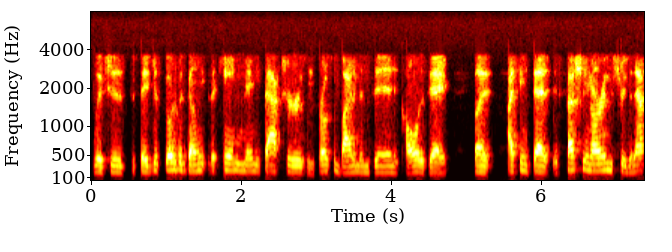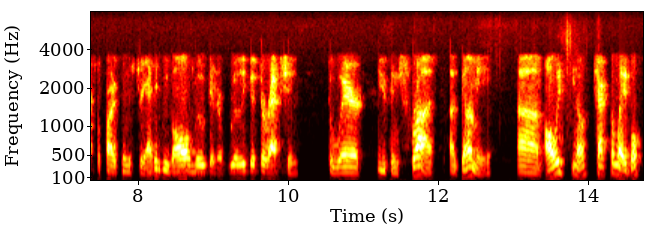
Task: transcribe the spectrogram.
which is to say, just go to the gummy, the candy manufacturers and throw some vitamins in and call it a day. But I think that, especially in our industry, the natural products industry, I think we've all moved in a really good direction to where you can trust a gummy. Um, always, you know, check the label,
